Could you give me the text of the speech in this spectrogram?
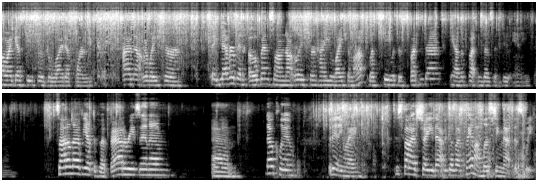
Oh, I guess these are the light up ones. I'm not really sure. They've never been open, so I'm not really sure how you light them up. Let's see what this button does. Yeah, the button doesn't do anything. So I don't know if you have to put batteries in them. Um, no clue. But anyway, just thought I'd show you that because I plan on listing that this week.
